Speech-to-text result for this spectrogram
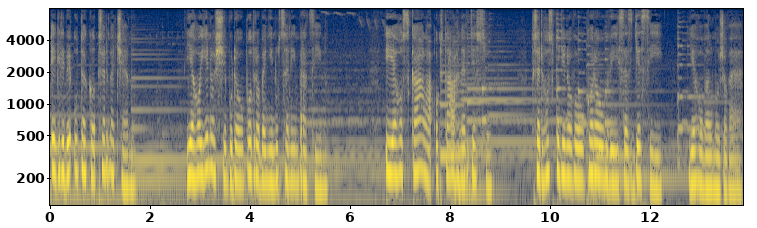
I kdyby utekl před mečem, jeho jinoši budou podrobeni nuceným pracím. I jeho skála odtáhne v děsu, před hospodinovou korouhví se zděsí jeho velmožové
